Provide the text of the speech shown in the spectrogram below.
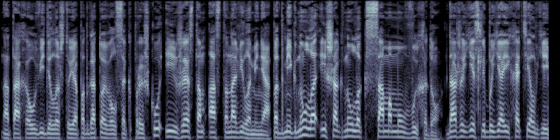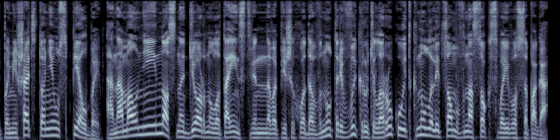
Натаха увидела, что я подготовился к прыжку и жестом остановила меня, подмигнула и шагнула к самому выходу. Даже если бы я и хотел ей помешать, то не успел бы. Она молниеносно дернула таинственного пешехода внутрь, выкрутила руку и ткнула лицом в носок своего сапога.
